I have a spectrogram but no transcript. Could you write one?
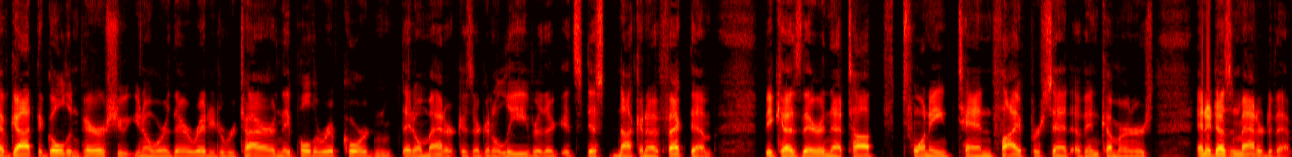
have got the golden parachute, you know, where they're ready to retire and they pull the ripcord and they don't matter because they're going to leave or it's just not going to affect them because they're in that top 20, 10, 5% of income earners. And it doesn't matter to them.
